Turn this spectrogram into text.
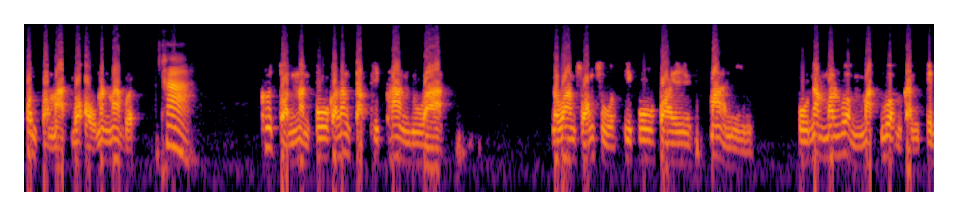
คนประมาทบ่เอามันมาเบิด ค่ะ คือตอนนั้นปูกำลังจับผิดทางอยู่ว่า ระหว่างสองสูตรที่ปูปล่อยมานี่ปูนำมาร่วมมัดร่วมกันเป็น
